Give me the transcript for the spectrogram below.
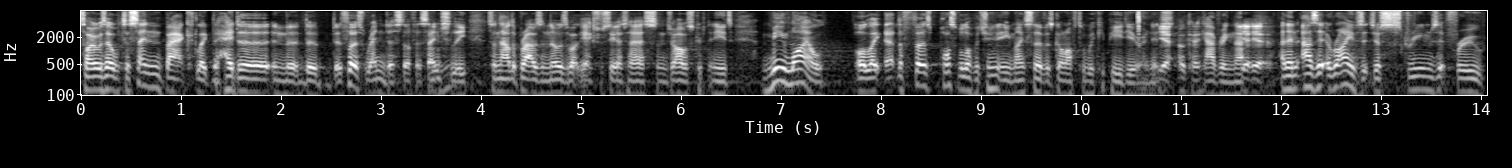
so I was able to send back like the header and the, the, the first render stuff essentially. Mm-hmm. So now the browser knows about the extra CSS and JavaScript it needs. Meanwhile, or like at the first possible opportunity, my server's gone off to Wikipedia and it's Yeah, okay. gathering that. Yeah, yeah. And then as it arrives, it just streams it through,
